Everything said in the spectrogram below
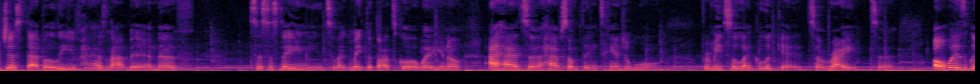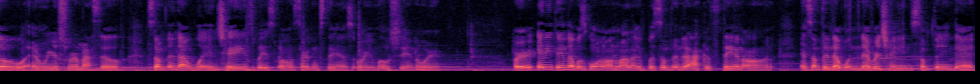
just that belief has not been enough to sustain me to like make the thoughts go away. You know, I had to have something tangible for me to like look at, to write, to always go and reassure myself something that wouldn't change based on circumstance or emotion or or anything that was going on in my life, but something that I could stand on and something that would never change, something that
